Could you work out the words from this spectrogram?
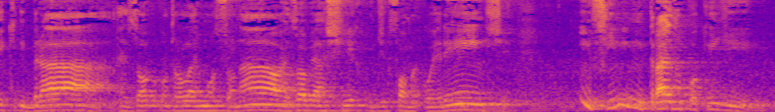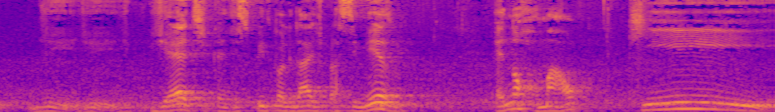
equilibrar, resolve controlar o emocional, resolve agir de forma coerente, enfim, traz um pouquinho de, de, de, de ética, de espiritualidade para si mesmo, é normal que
